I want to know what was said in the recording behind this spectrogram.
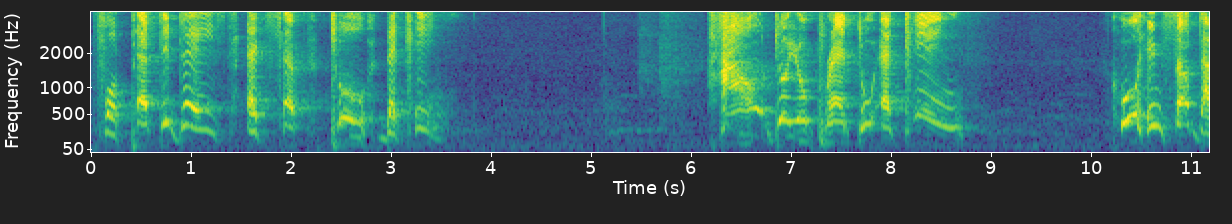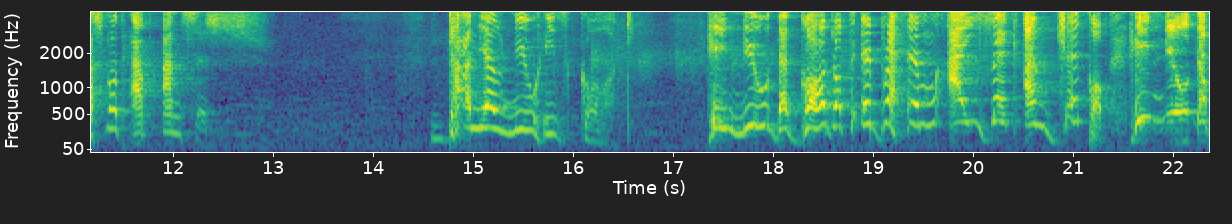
for 30 days except to the king. How do you pray to a king who himself does not have answers? Daniel knew his God. He knew the God of Abraham, Isaac, and Jacob. He knew the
